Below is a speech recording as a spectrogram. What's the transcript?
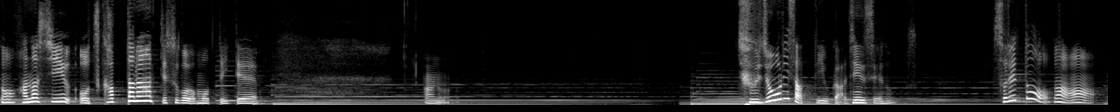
の話を使ったなってすごい思っていてあの不条理さっていうか人生の。それとまあ、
